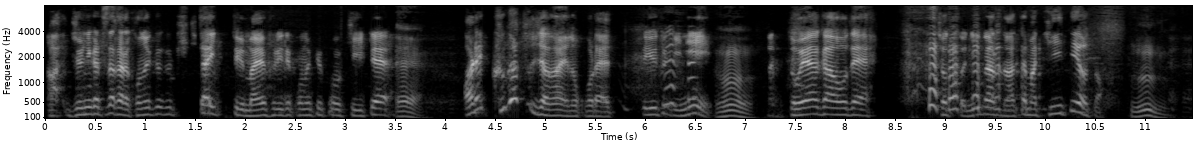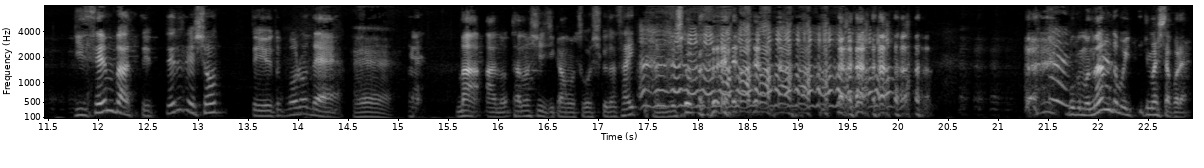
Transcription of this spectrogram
あ、12月だからこの曲聴きたいっていう前振りでこの曲を聴いて、えーあれ ?9 月じゃないのこれ？っていう時に、うん、ドヤ顔で、ちょっと2番の頭聞いてよと。うん。ディセンバーって言ってるでしょっていうところで、ええね、まあ、あの、楽しい時間をお過ごしくださいって感じでしょうかね。僕も何度も言ってきました、これ。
